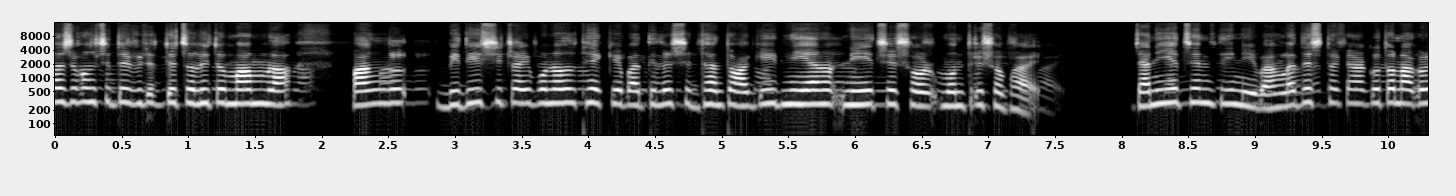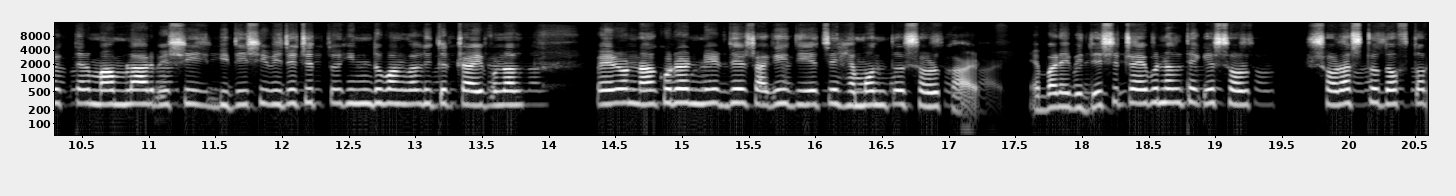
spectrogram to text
রাজবংশীদের বিরুদ্ধে চলিত মামলা বাংলা বিদেশি ট্রাইব্যুনাল থেকে বাতিলের সিদ্ধান্ত আগেই নিয়েছে মন্ত্রিসভায়। জানিয়েছেন তিনি বাংলাদেশ থেকে আগত নাগরিকদের মামলা আর বেশি বিদেশি বিবেচিত হিন্দু বাঙালিদের ট্রাইব্যুনাল প্রেরণ না করার নির্দেশ আগেই দিয়েছে হেমন্ত সরকার। এবারে বিদেশি ট্রাইব্যুনাল থেকে স্বরাষ্ট্র দফতর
